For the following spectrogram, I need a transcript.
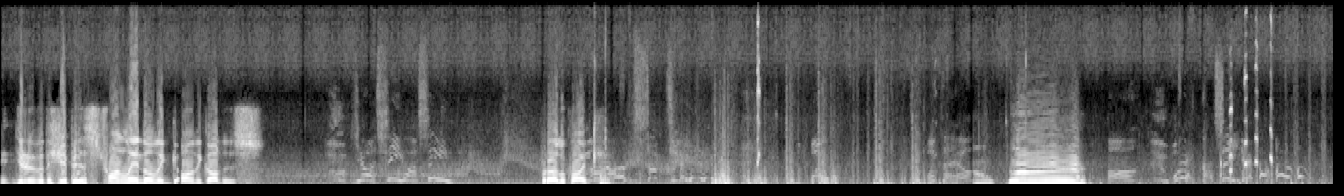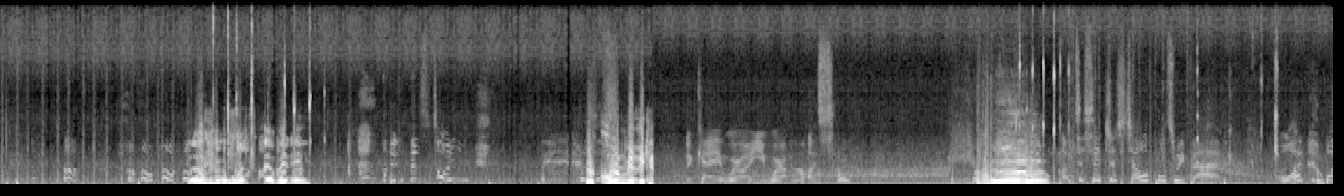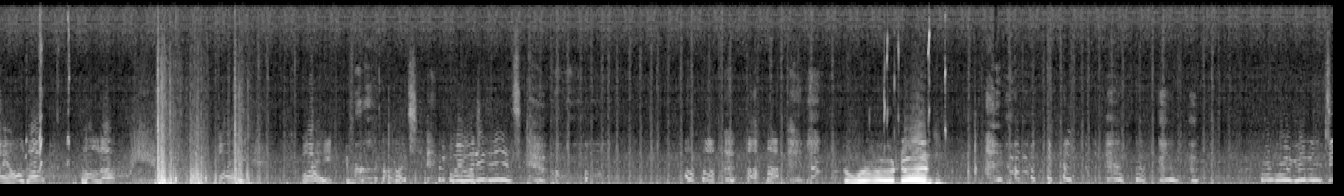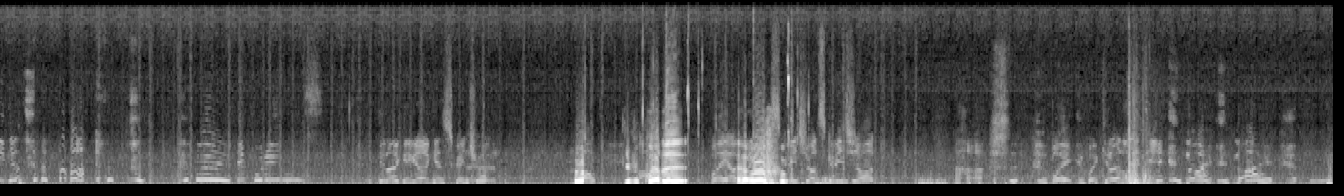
You know where the ship is? Try and land on the on the gutters. Yeah, I see, I see. What do I look like? No, it's sucked in. What? What the hell? Huh? Wait, I see. happening? I just saw you. Record me the Okay, where are you? Where are I saw. I just it just teleports me back. What? Wait, hold up. Hold up. Wait. Wait, what is this? What are we doing? Oh my goodness, he Wait, what is this? Can I, get- can I get a screenshot? Oh, You record it. Oh. wait, Oh. screenshot, screenshot. wait, wait, can I land here? No, no.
